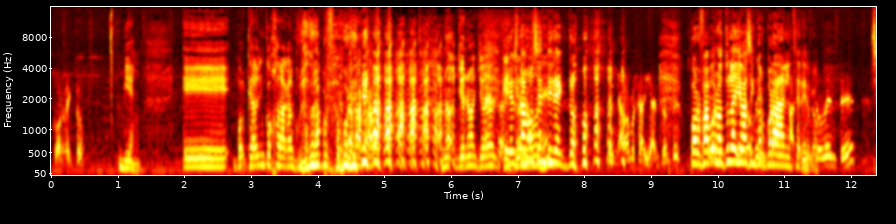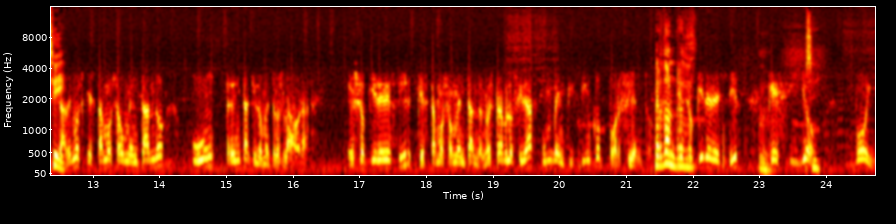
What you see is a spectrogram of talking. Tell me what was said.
Correcto. Bien. Eh, que alguien coja la calculadora, por favor. No, yo no, yo que, que yo estamos no, en ¿eh? directo. Venga, vamos allá. Entonces, Por favor, eh, no, tú la llevas 90 incorporada en el cerebro. 120, Sí. sabemos que estamos aumentando un 30 kilómetros la hora. Eso quiere decir que estamos aumentando nuestra velocidad un 25%. Perdón, Eso redu- quiere decir Mm. que si yo Sí. voy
